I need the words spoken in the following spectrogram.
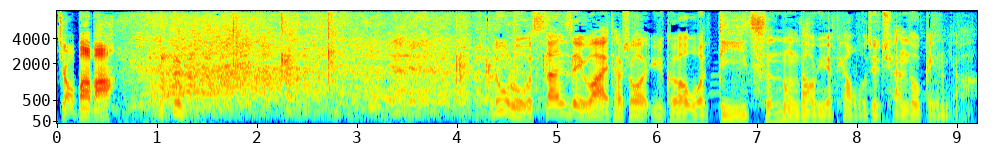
叫爸爸。露露三 zy 他说：“宇哥，我第一次弄到月票，我就全都给你了，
